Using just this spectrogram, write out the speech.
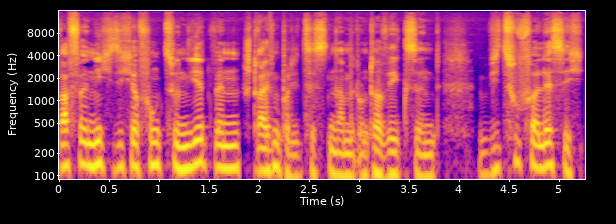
Waffe nicht sicher funktioniert, wenn Streifenpolizisten damit unterwegs sind. Wie zuverlässig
